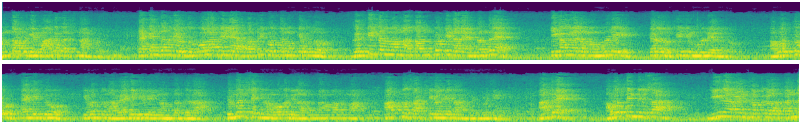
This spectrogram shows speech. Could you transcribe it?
ಅಂತವ್ರಿಗೆ ಮಾರ್ಗದರ್ಶನ ಆಗ್ಬೇಕು. ಯಾಕೆಂತಂದ್ರೆ ಇವತ್ತು ಕೋಲಾರ ಜಿಲ್ಲೆಯ ಪತ್ರಿಕೋದ್ಯಮಕ್ಕೆ ಒಂದು ಗಟ್ಟಿತನವನ್ನ ತಂದುಕೊಟ್ಟಿದ್ದಾರೆ ಅಂತಂದ್ರೆ ಈಗಾಗಲೇ ನಮ್ಮ ಮುರಳಿ ಹೇಳಿದ್ರು ಸಿ ಜಿ ಮುರಳಿ ಹೇಳಿದ್ರು ಅವತ್ತು ಹೇಗಿದ್ದು, ಇವತ್ತು ನಾವ್ ಹೇಗಿದ್ದೀವಿ ಅನ್ನುವಂಥದ್ದರ ವಿಮರ್ಶೆಗೆ ನಾನು ಹೋಗೋದಿಲ್ಲ ನಮ್ಮ ನಮ್ಮ ಸಾಕ್ಷಿಗಳಿಗೆ ನಾನು ಬಿಟ್ಬಿಡ್ತೀನಿ. ಆದ್ರೆ, ಅವತ್ತಿನ ದಿವಸ ಜಿ ನಾರಾಯಣ ಸ್ವಾಮಿಗಳ ತಂಡ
